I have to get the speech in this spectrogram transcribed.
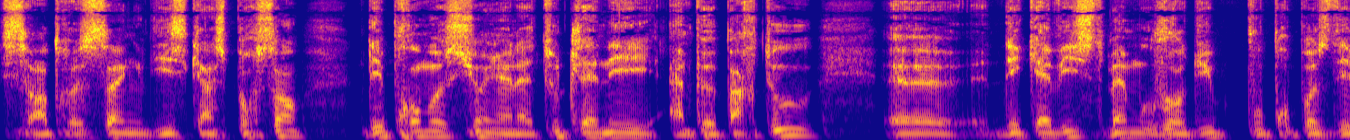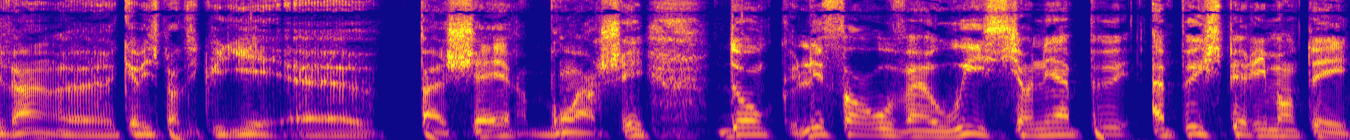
C'est entre 5, 10, 15 Des promotions, il y en a toute l'année, un peu partout. Euh, des cavistes, même aujourd'hui, vous proposent des vins, euh, cavistes particuliers. Pas cher, bon marché. Donc l'effort au vin, oui, si on est un peu un peu expérimenté,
